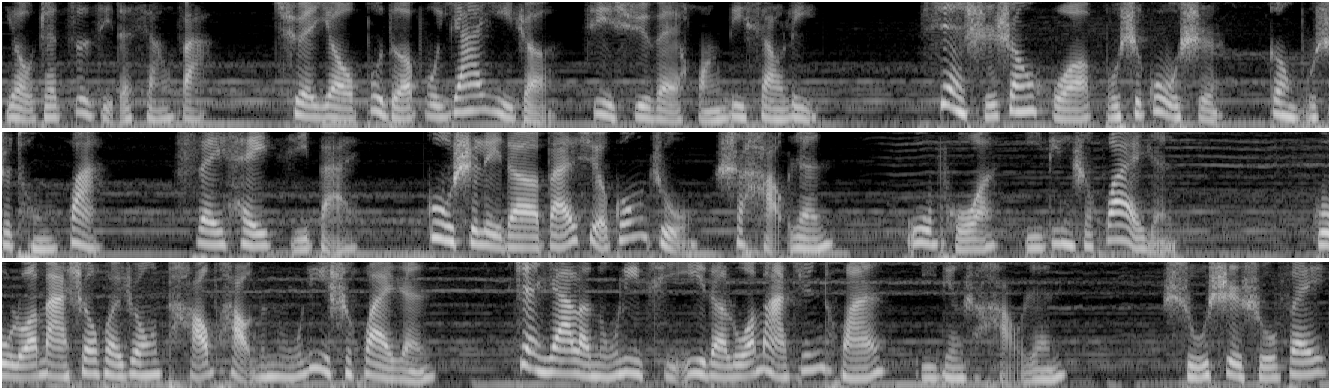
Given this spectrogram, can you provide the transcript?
有着自己的想法，却又不得不压抑着继续为皇帝效力。现实生活不是故事，更不是童话，非黑即白。故事里的白雪公主是好人，巫婆一定是坏人。古罗马社会中逃跑的奴隶是坏人。镇压了奴隶起义的罗马军团一定是好人，孰是孰非，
